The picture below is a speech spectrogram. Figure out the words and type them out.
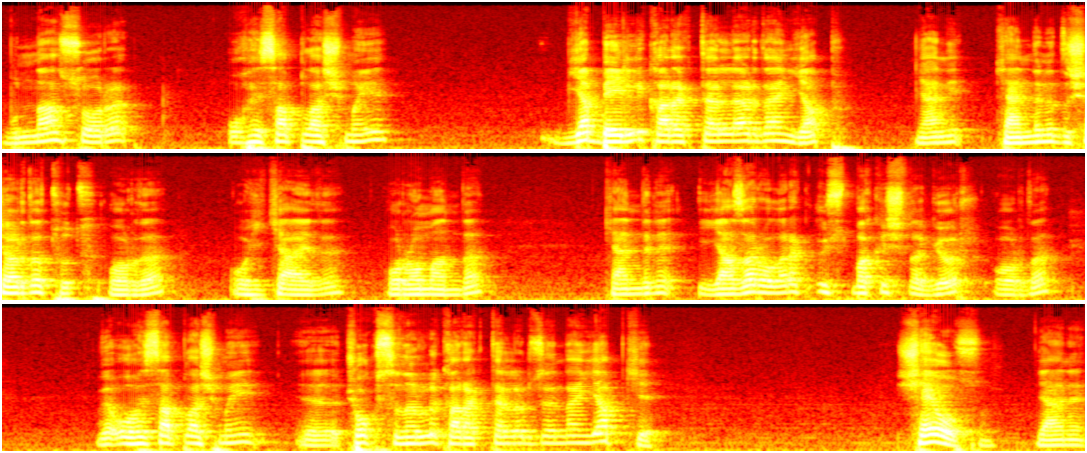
bundan sonra o hesaplaşmayı ya belli karakterlerden yap. Yani kendini dışarıda tut orada o hikayede, o romanda. Kendini yazar olarak üst bakışla gör orada. Ve o hesaplaşmayı e, çok sınırlı karakterler üzerinden yap ki şey olsun. Yani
